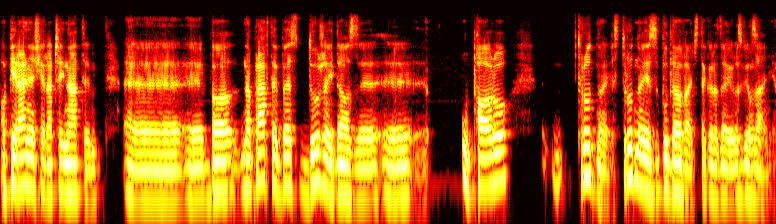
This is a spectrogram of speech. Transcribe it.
opierania się raczej na tym, bo naprawdę bez dużej dozy uporu trudno jest, trudno jest zbudować tego rodzaju rozwiązanie.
